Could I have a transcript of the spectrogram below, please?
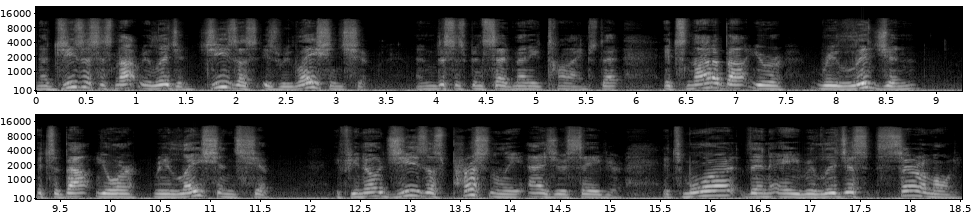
Now, Jesus is not religion, Jesus is relationship. And this has been said many times that it's not about your religion, it's about your relationship. If you know Jesus personally as your Savior, it's more than a religious ceremony.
